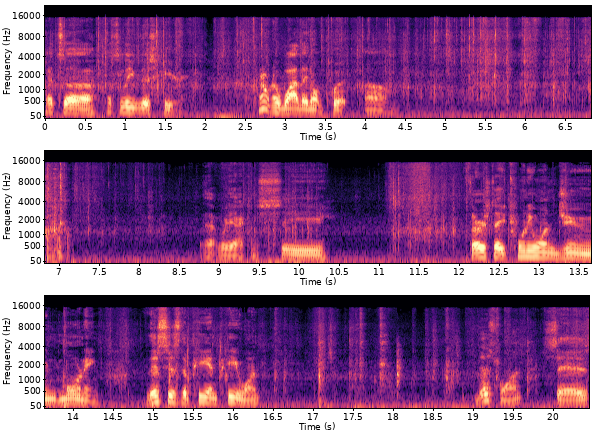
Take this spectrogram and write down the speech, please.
let's uh let's leave this here. I don't know why they don't put um that way I can see Thursday 21 June morning. This is the PNP one. This one says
